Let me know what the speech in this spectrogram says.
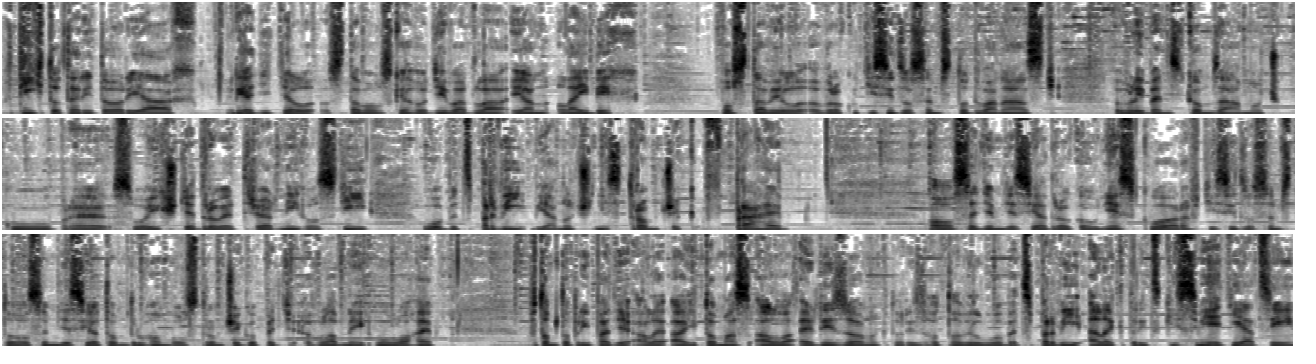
V týchto teritóriách riaditeľ Stavovského divadla Jan Leibich postavil v roku 1812 v Libenskom zámočku pre svojich štedrovečerných hostí vôbec prvý vianočný stromček v Prahe. O 70 rokov neskôr, v 1882. bol stromček opäť v hlavnej úlohe. V tomto prípade ale aj Thomas Alva Edison, ktorý zhotovil vôbec prvý elektrický svietiaci.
